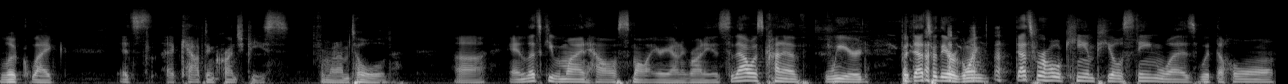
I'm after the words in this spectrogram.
look like it's a captain crunch piece from what i'm told Uh, and let's keep in mind how small Ariana Grande is. So that was kind of weird. But that's where they were going. that's where whole Key and Peele's thing was with the whole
